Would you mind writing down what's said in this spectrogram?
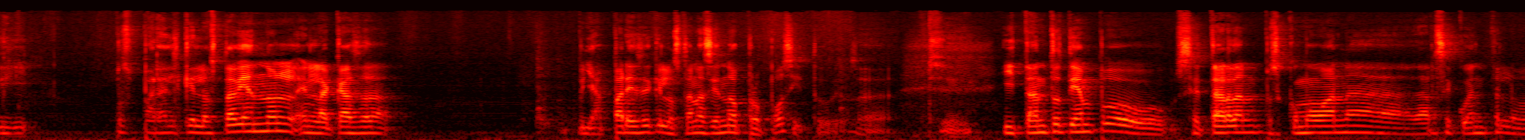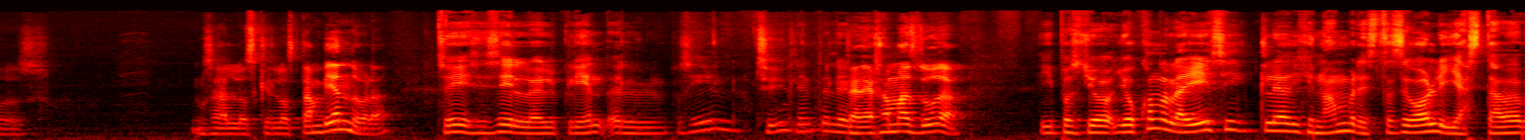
Y pues para el que lo está viendo en la casa, ya parece que lo están haciendo a propósito. güey, O sea, Sí. y tanto tiempo se tardan, pues cómo van a darse cuenta los... O sea, los que lo están viendo, ¿verdad? Sí, sí, sí, el, el cliente, el, pues sí, el Sí. cliente Te le... deja más duda. Y pues yo, yo cuando la vi, sí, le dije, no, hombre, este es gol y ya estaba,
